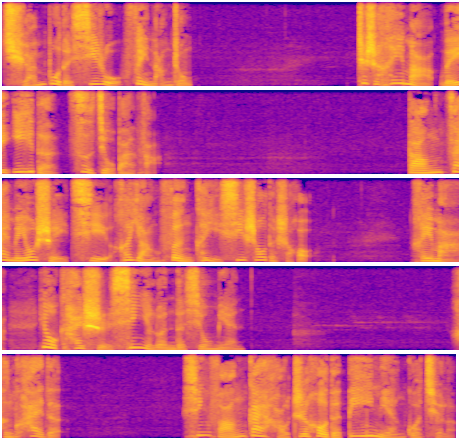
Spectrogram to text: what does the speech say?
全部的吸入肺囊中。这是黑马唯一的自救办法。当再没有水汽和养分可以吸收的时候，黑马又开始新一轮的休眠。很快的，新房盖好之后的第一年过去了，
